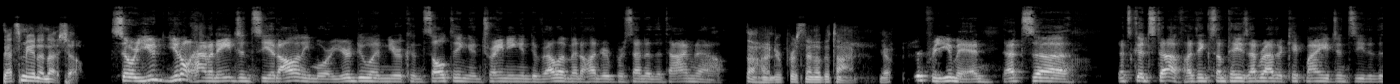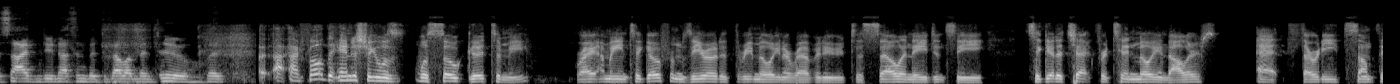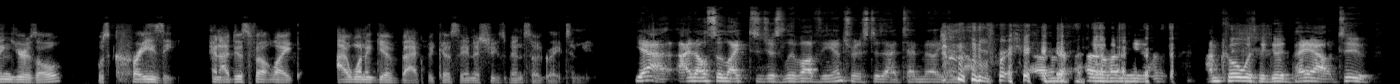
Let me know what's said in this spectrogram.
that's me in a nutshell. So you you don't have an agency at all anymore. You're doing your consulting and training and development 100% of the time now. 100% of the time. Yep. Good for you, man. That's uh that's good stuff. I think some days I'd rather kick my agency to the side and do nothing but development too. But I, I felt the industry was was so good to me, right? I mean, to go from zero to three million of revenue, to sell an agency, to get a check for ten million dollars at thirty something years old was crazy. And I just felt like I want to give back because the industry's been so great to me. Yeah, I'd also like to just live off the interest of that ten million. I mean, I'm cool with the good payout too.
